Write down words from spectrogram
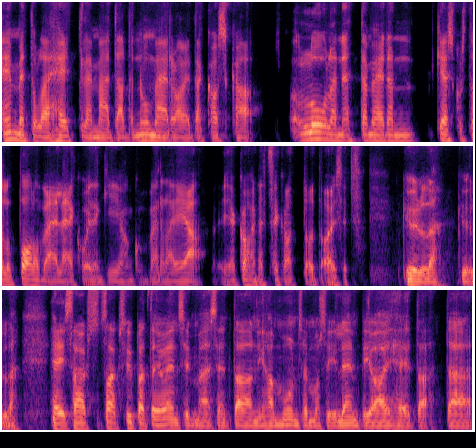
Emme tule heittelemään täältä numeroita, koska luulen, että meidän keskustelu polveilee kuitenkin jonkun verran ja, ja kohdat sekoittuu toisiksi. Kyllä, kyllä. Hei, saaks, saaks hypätä jo ensimmäiseen? Tämä on ihan mun semmoisia lempiaiheita, tämä,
